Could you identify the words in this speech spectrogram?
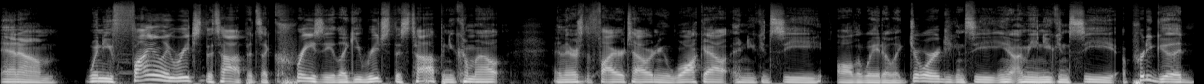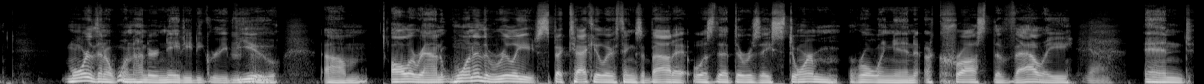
And um, when you finally reach the top, it's a crazy like you reach this top and you come out and there's the fire tower and you walk out and you can see all the way to Lake George. You can see, you know, I mean, you can see a pretty good, more than a 180 degree view. Um, all around. One of the really spectacular things about it was that there was a storm rolling in across the valley Yeah. and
